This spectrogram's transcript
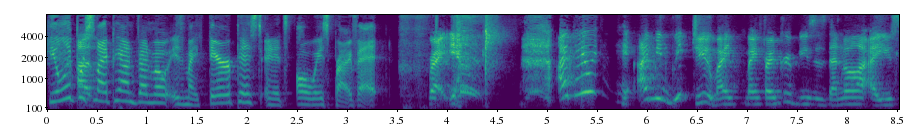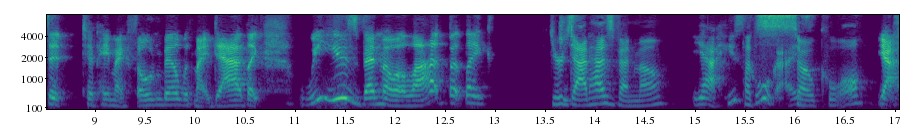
The only person um, I pay on Venmo is my therapist, and it's always private. Right. Yeah. I pay like I mean we do. My my friend group uses Venmo. a lot. I use it to pay my phone bill with my dad. Like we use Venmo a lot, but like Your Just- dad has Venmo. yeah, he's That's cool guys. so cool. yeah.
